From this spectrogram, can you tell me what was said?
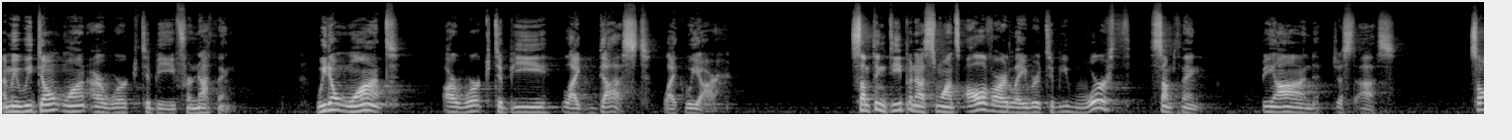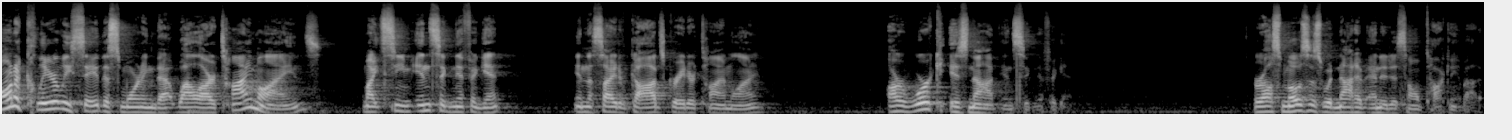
I mean, we don't want our work to be for nothing. We don't want our work to be like dust, like we are. Something deep in us wants all of our labor to be worth something beyond just us. So I want to clearly say this morning that while our timelines might seem insignificant in the sight of God's greater timeline, our work is not insignificant or else Moses would not have ended his psalm talking about it.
